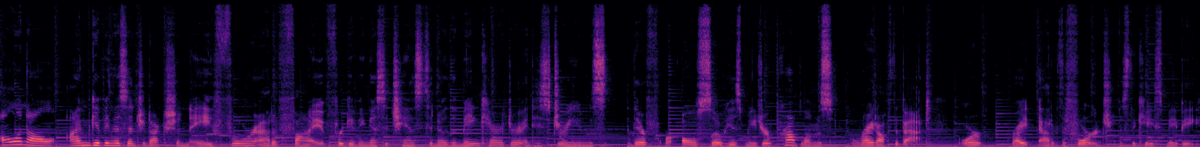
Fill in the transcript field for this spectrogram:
All in all, I'm giving this introduction a 4 out of 5 for giving us a chance to know the main character and his dreams, therefore also his major problems, right off the bat, or right out of the forge, as the case may be.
